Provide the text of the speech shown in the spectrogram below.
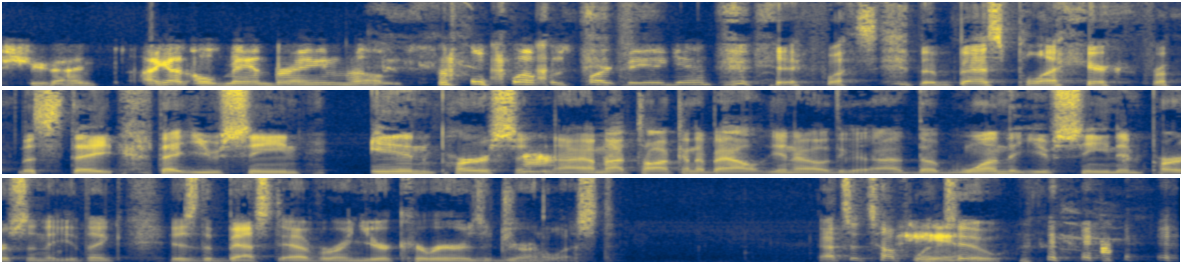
Shoot, I I got old man brain. Um, what was part B again? It was the best player from the state that you've seen in person. I'm not talking about you know the uh, the one that you've seen in person that you think is the best ever in your career as a journalist. That's a tough one too. that,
